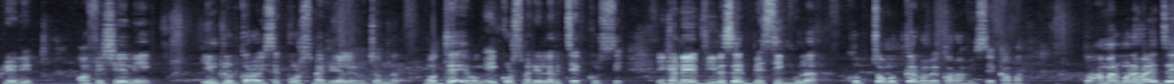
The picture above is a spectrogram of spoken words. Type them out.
ক্রেডিট অফিসিয়ালি ইনক্লুড করা হয়েছে কোর্স ম্যাটেরিয়ালের জন্য মধ্যে। এবং এই কোর্স ম্যাটেরিয়াল আমি চেক করছি। এখানে ভিএলএসআই এর বেসিকগুলা খুব চমৎকারভাবে করা হয়েছে কাভার তো আমার মনে হয় যে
